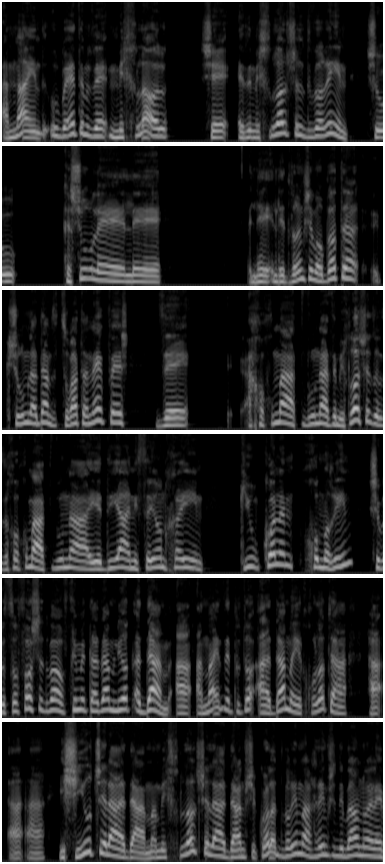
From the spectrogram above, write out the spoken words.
ה mind הוא בעצם איזה מכלול, ש... איזה מכלול של דברים שהוא קשור ל... ל... ל... לדברים שהם הרבה יותר קשורים לאדם, זה צורת הנפש, זה החוכמה, התבונה, זה מכלול של זה, זה חוכמה, התבונה, הידיעה, ניסיון חיים, כי כל הם חומרים שבסופו של דבר הופכים את האדם להיות אדם. ה mind זה פשוט האדם, היכולות, האישיות של האדם, המכלול של האדם, שכל הדברים האחרים שדיברנו עליהם,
